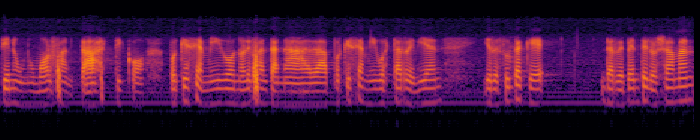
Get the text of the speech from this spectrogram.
tiene un humor fantástico, porque ese amigo no le falta nada, porque ese amigo está re bien y resulta que de repente lo llaman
